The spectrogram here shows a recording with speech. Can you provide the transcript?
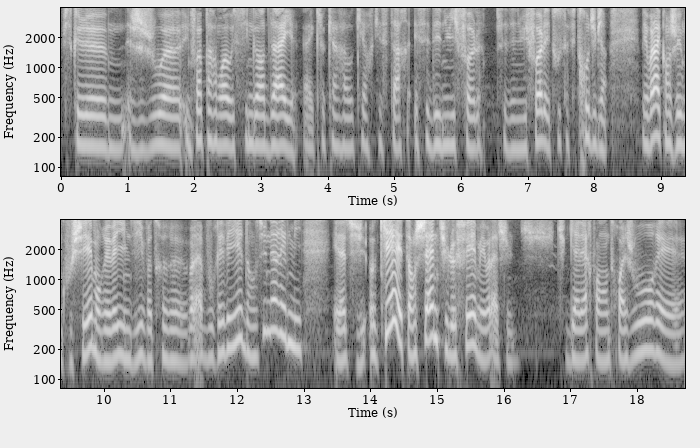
puisque je, joue euh, une fois par mois au Sing or Die avec le karaoke orchestra, et c'est des nuits folles. C'est des nuits folles et tout, ça fait trop du bien. Mais voilà, quand je vais me coucher, mon réveil, il me dit, votre, euh, voilà, vous réveillez dans une heure et demie. Et là, tu dis, ok, t'enchaînes, tu le fais, mais voilà, tu, tu, galères pendant trois jours et.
